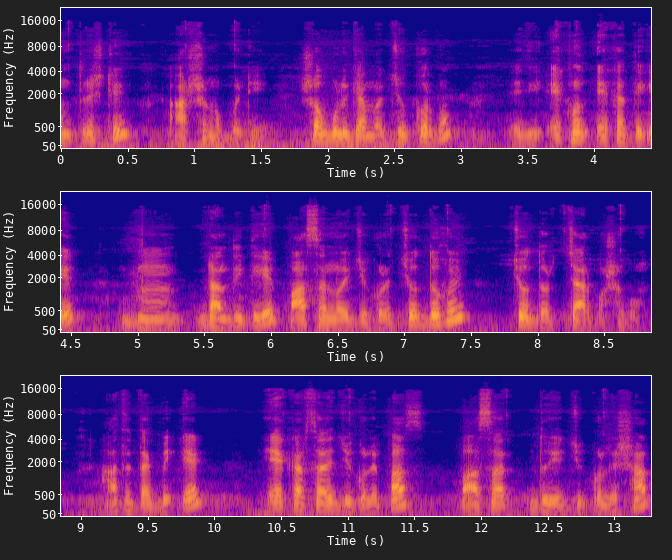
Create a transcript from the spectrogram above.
উনত্রিশটি, আটশো নব্বইটি। সবগুলিকে আমরা যোগ করব। এই এখন এখান থেকে ডান দিক থেকে পাঁচ আর নয় যোগ করে চোদ্দ হয়, চোদ্দোর চার বসাবো। হাতে থাকবে এক এক আর চার যোগ করলে পাঁচ পাঁচ আর দুই যোগ করলে সাত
